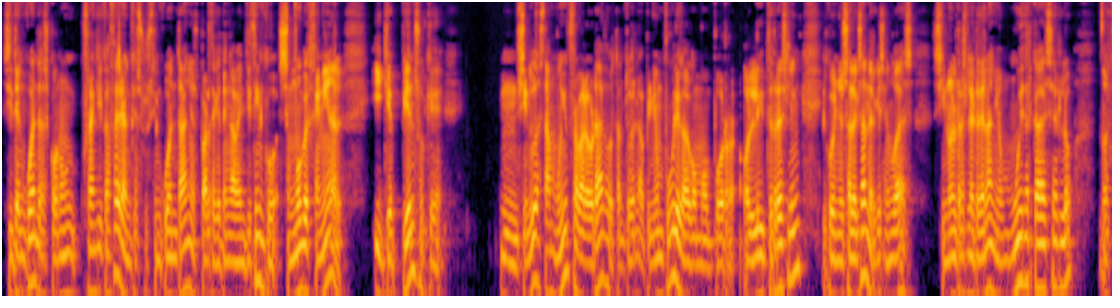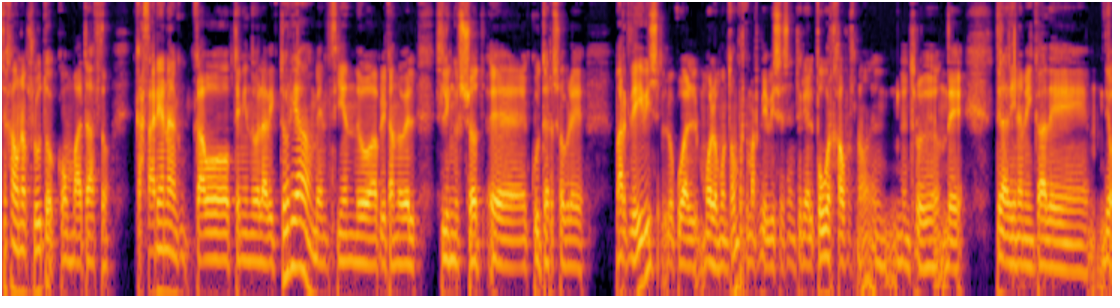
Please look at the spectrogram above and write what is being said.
Si te encuentras con un Frankie Kazarian que a sus 50 años parece que tenga 25, se mueve genial y que pienso que mm, sin duda está muy infravalorado, tanto en la opinión pública como por All Elite Wrestling, y con Josh Alexander, que sin duda es, si no el wrestler del año, muy cerca de serlo, nos deja un absoluto combatazo. Kazarian acabó obteniendo la victoria, venciendo, aplicando el slingshot eh, cutter sobre Mark Davis, lo cual mola un montón porque Mark Davis es en teoría el powerhouse, ¿no? Dentro de, la dinámica de, de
